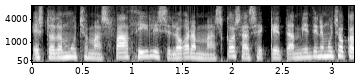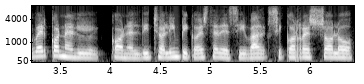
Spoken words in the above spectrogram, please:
es todo mucho más fácil y se logran más cosas, eh, que también tiene mucho que ver con el, con el dicho olímpico este de si, va, si corres solo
